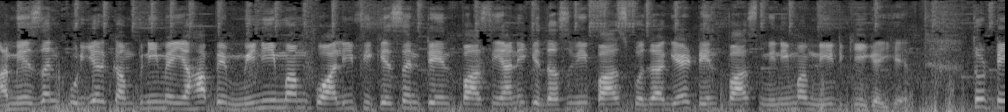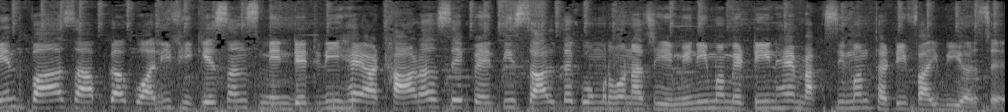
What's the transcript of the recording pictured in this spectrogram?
अमेज़न कुरियर कंपनी में यहाँ पे मिनिमम क्वालिफिकेशन टेंथ पास यानी कि दसवीं पास हो जा गया टेंथ पास मिनिमम नीड की गई है। तो टेंथ पास आपका क्वालिफिकेशन मैंडेटरी है। 18 से 35 साल तक उम्र होना चाहिए। मिनिमम 18 है मैक्सिमम 35 ईयर्स है।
